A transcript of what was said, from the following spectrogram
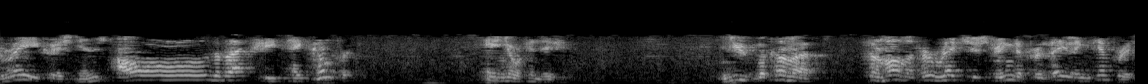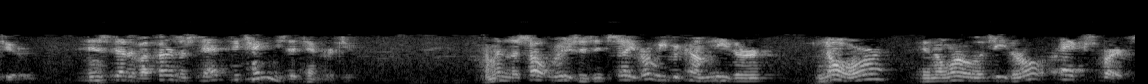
gray Christians, all the black sheep take comfort in your condition. You've become a thermometer registering the prevailing temperature instead of a thermostat to change the temperature. And when the salt loses its savor, we become neither nor in a world that's either or. Experts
